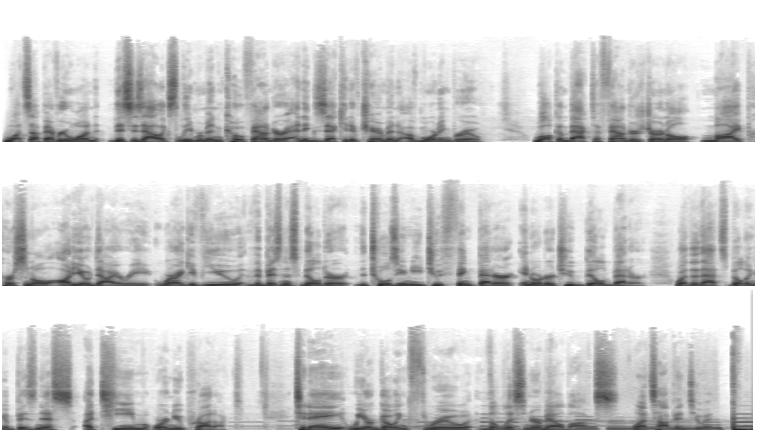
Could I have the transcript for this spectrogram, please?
What's up, everyone? This is Alex Lieberman, co founder and executive chairman of Morning Brew. Welcome back to Founders Journal, my personal audio diary, where I give you, the business builder, the tools you need to think better in order to build better, whether that's building a business, a team, or a new product. Today, we are going through the listener mailbox. Let's hop into it.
